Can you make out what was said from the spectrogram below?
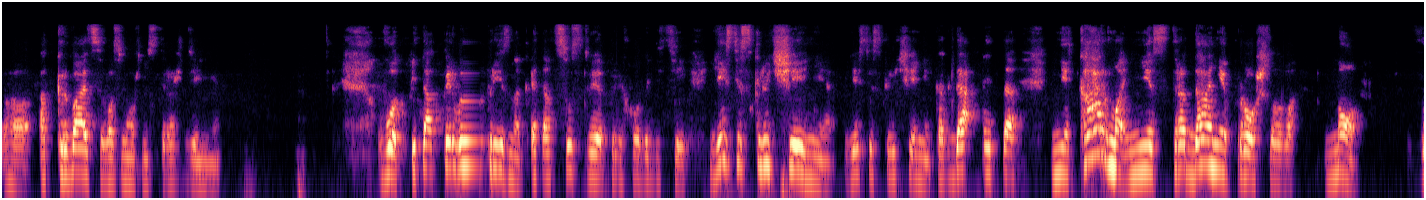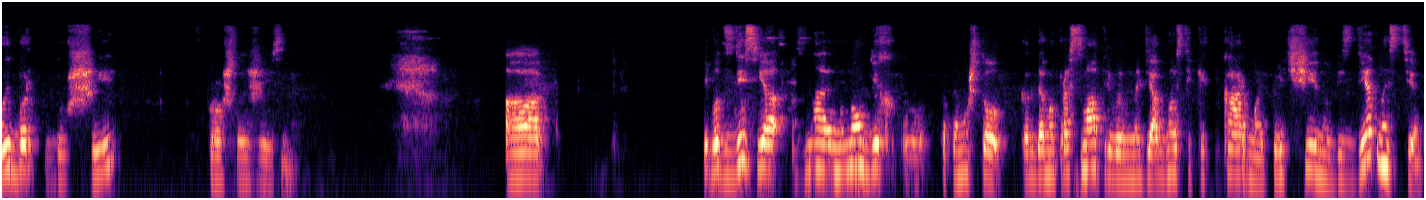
а, открываются возможности рождения. Вот, итак, первый признак – это отсутствие прихода детей. Есть исключения, есть исключения, когда это не карма, не страдание прошлого, но выбор души в прошлой жизни. А, и вот здесь я знаю многих, потому что когда мы просматриваем на диагностике кармы причину бездетности,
